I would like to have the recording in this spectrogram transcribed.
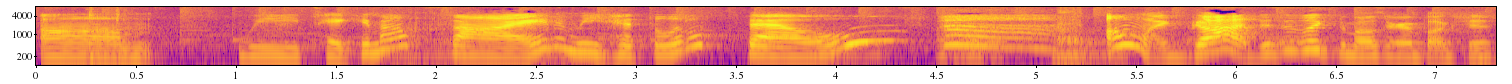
Um, we take him outside and we hit the little bells. oh my God, this is like the most rambunctious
